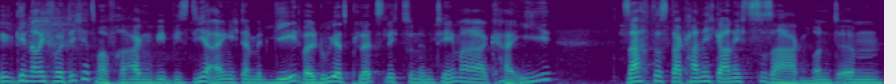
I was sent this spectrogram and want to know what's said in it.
Genau, ich wollte dich jetzt mal fragen, wie es dir eigentlich damit geht, weil du jetzt plötzlich zu einem Thema KI sagtest, da kann ich gar nichts zu sagen. Und ähm,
